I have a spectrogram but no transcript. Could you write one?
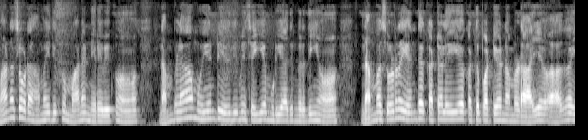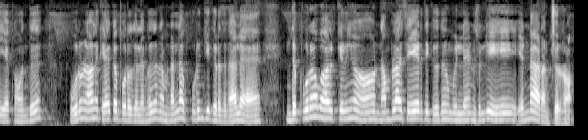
மனசோட அமைதிக்கும் மன நிறைவுக்கும் நம்மளா முயன்று எதுவுமே செய்ய முடியாதுங்கிறதையும் நம்ம சொல்கிற எந்த கட்டளையோ கட்டுப்பாட்டையோ நம்மளோட அய அக இயக்கம் வந்து ஒரு நாள் கேட்க போகிறது இல்லைங்கிறது நம்ம நல்லா புரிஞ்சுக்கிறதுனால இந்த புற வாழ்க்கையிலையும் நம்மளா செய்கிறதுக்கு எதுவும் இல்லைன்னு சொல்லி எண்ண ஆரம்பிச்சிடுறோம்.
